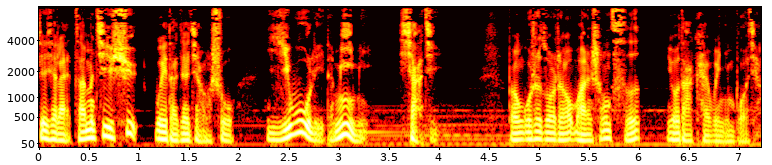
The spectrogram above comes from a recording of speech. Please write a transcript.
接下来，咱们继续为大家讲述《遗物里的秘密》下集。本故事作者晚生词由大开为您播讲。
